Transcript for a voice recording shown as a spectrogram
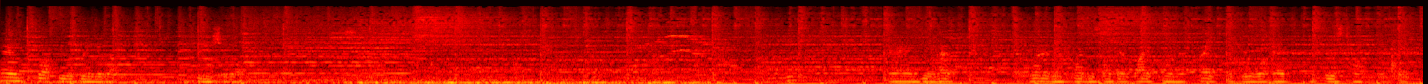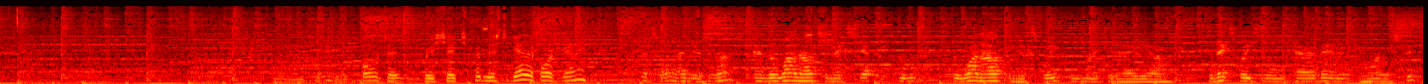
And Fluffy will bring it up. Finish it off. And you'll have one of them problems like that waypoint at 8 that we all had the first time forward to it. Appreciate you putting this together for us, Gunny. That's all, I guess, fun. And the one after next, the, the one after next week, we'll make it a, um, the next week's normal caravan and one trips.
